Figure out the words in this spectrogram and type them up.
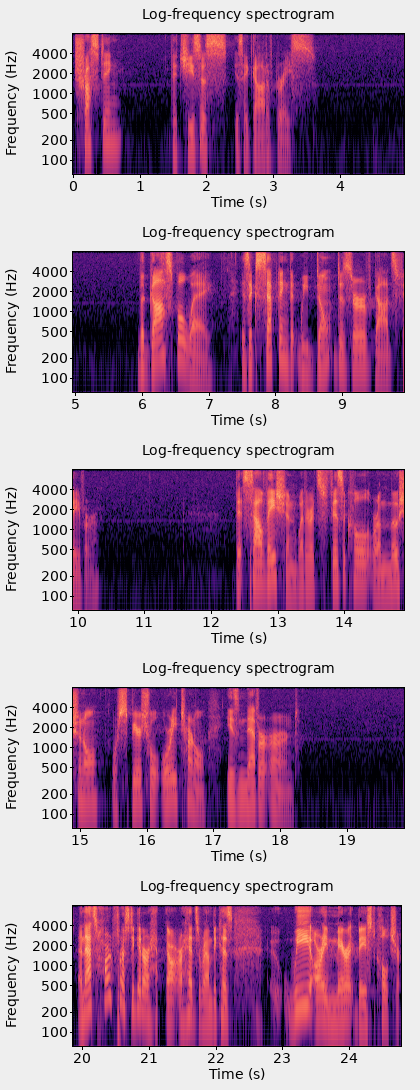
trusting that Jesus is a God of grace the gospel way is accepting that we don't deserve God's favor, that salvation, whether it's physical or emotional or spiritual or eternal, is never earned. And that's hard for us to get our, our heads around because we are a merit based culture.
